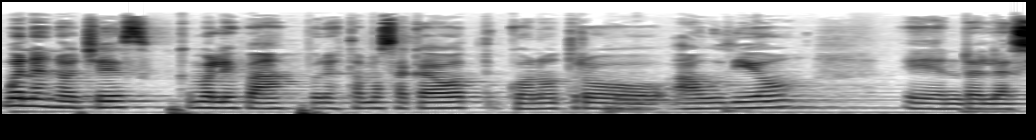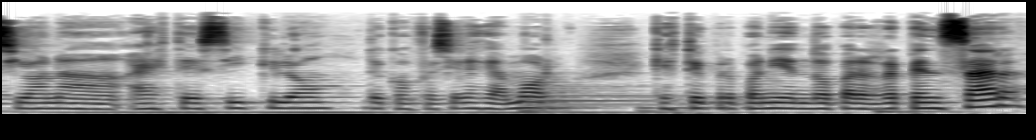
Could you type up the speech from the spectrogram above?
Buenas noches, ¿cómo les va? Bueno, estamos acá con otro audio en relación a, este ciclo de confesiones de amor que estoy proponiendo para repensar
